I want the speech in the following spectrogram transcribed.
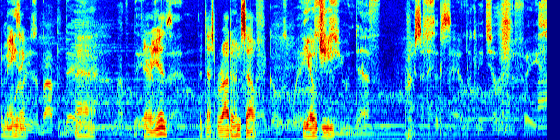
amazing. Worries about the day. Uh, about the day there he is, the desperado himself, that goes away. the OG You and death crucifix. sitting there looking each other in the face.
